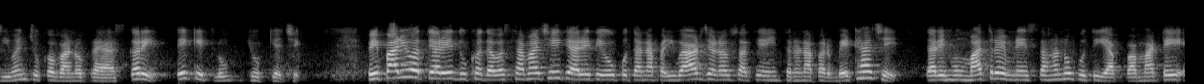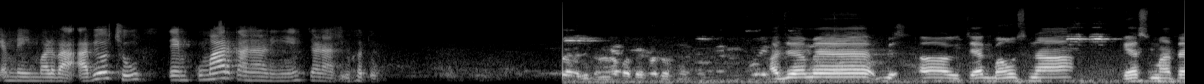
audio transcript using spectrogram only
જીવન ચૂકવવાનો પ્રયાસ કરે તે કેટલું યોગ્ય છે? વેપારીઓ અત્યારે દુઃખદ અવસ્થામાં છે. ત્યારે તેઓ પોતાના પરિવારજનો સાથે અહીં ધરણા પર બેઠા છે. ત્યારે હું માત્ર એમને સહાનુભૂતિ આપવા માટે એમને મળવા આવ્યો છું, તેમ કુમાર કાનાણીએ જણાવ્યું હતું. આજે અમે ચેક બાઉન્સના કેસ માટે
